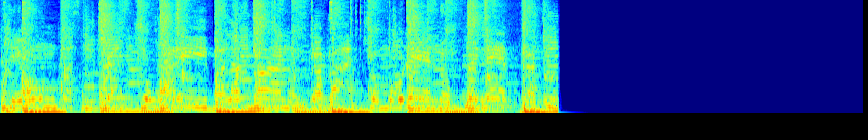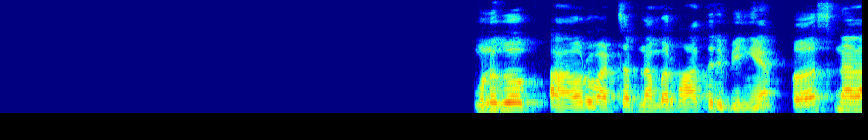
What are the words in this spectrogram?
Que arriba las manos, caballo moreno penetra முன்னுக்கு ஒரு வாட்ஸ்அப் நம்பர் பார்த்துருப்பீங்க. பர்சனல்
